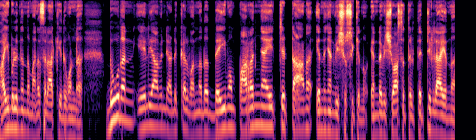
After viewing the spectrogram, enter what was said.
ബൈബിളിൽ നിന്ന് മനസ്സിലാക്കിയതുകൊണ്ട് ദൂതൻ ഏലിയാവിന്റെ അടുക്കൽ വന്നത് ദൈവം പറഞ്ഞയച്ചിട്ടാണ് എന്ന് ഞാൻ വിശ്വസിക്കുന്നു. എന്റെ വിശ്വാസത്തിൽ തെറ്റില്ല എന്ന്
